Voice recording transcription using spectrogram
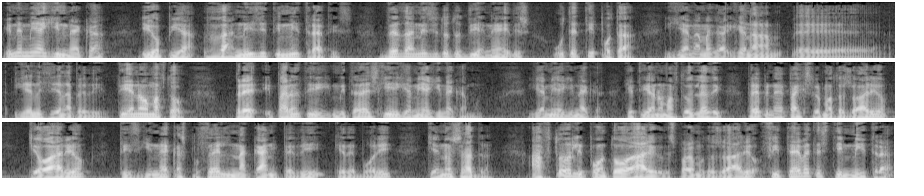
είναι μια γυναίκα η οποία δανείζει τη μήτρα της. Δεν δανείζει ούτε το DNA της, ούτε τίποτα για να, μεγα... για να ε... γεννηθεί ένα παιδί. Τι εννοώ με αυτό; Η παρένθετη μητέρα ισχύει για μια γυναίκα μου για μια γυναίκα. Και τι εννοώ με αυτό, δηλαδή πρέπει να υπάρχει σπερματοζωάριο και ο άριο της γυναίκας που θέλει να κάνει παιδί και δεν μπορεί και ενός άντρα. Αυτό λοιπόν το άριο και το σπερματοζωάριο φυτεύεται στη μήτρα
